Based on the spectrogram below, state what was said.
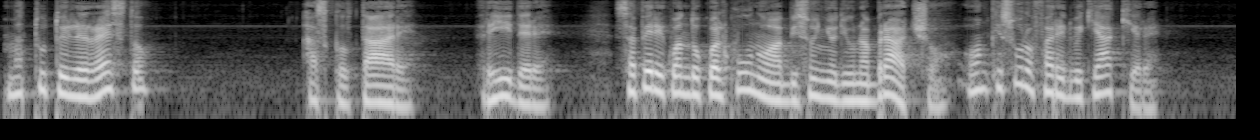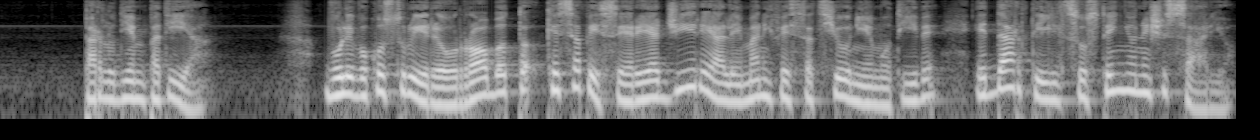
Ma tutto il resto? Ascoltare, ridere, sapere quando qualcuno ha bisogno di un abbraccio o anche solo fare due chiacchiere. Parlo di empatia. Volevo costruire un robot che sapesse reagire alle manifestazioni emotive e darti il sostegno necessario.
